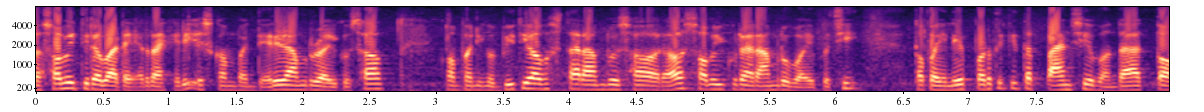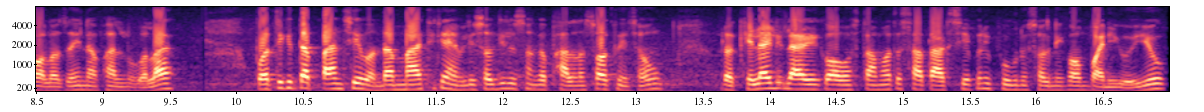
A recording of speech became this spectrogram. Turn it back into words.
र सबैतिरबाट हेर्दाखेरि यस कम्पनी धेरै राम्रो रहेको छ। कम्पनीको वित्तीय अवस्था राम्रो छ र सबै कुरा राम्रो भएपछि तपाईँले प्रति किताब पाँच सयभन्दा तल चाहिँ नफाल्नु होला। प्रति किताब पाँच सयभन्दा माथि नै हामीले सजिलोसँग फाल्न सक्नेछौँ र खेलाडी लागेको अवस्थामा त सात आठ सय पनि पुग्न सक्ने कम्पनी हो यो।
